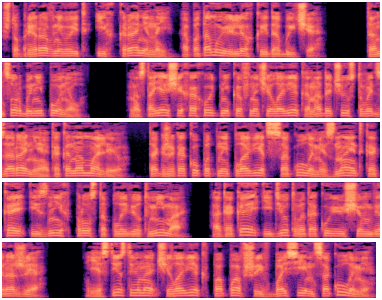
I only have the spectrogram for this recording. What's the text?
что приравнивает их к раненой, а потому и легкой добыче. Танцор бы не понял. Настоящих охотников на человека надо чувствовать заранее, как аномалию, так же как опытный пловец с акулами знает, какая из них просто плывет мимо, а какая идет в атакующем вираже. Естественно, человек, попавший в бассейн с акулами,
